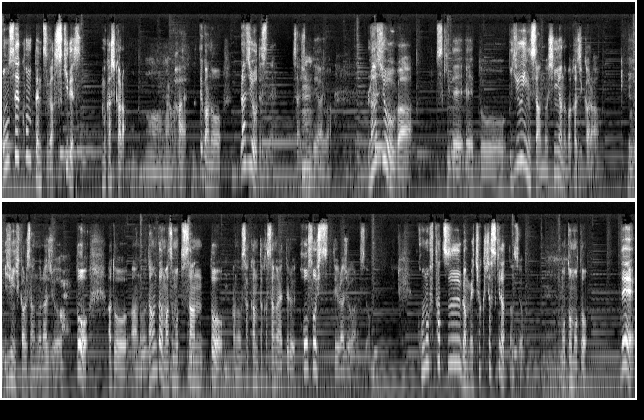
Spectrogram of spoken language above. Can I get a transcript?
音声コンテンツが好きです。昔から。ああ、なるほど。はい。ていうか、あの、ラジオですね。最初の出会いは。ラジオが好きで、えっ、と、伊集院さんの深夜のバカ力、伊集院光さんのラジオと、あとあのダウンタウン松本さんと、うん。あの作家の高さんがやってる放送室っていうラジオがあるんですよ。この2つがめちゃくちゃ好きだったんですよ。もともと。で、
